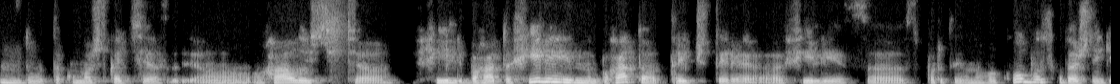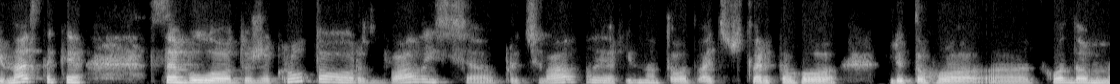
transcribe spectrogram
Ну, таку можна сказати, е, галузь е, філій, багато філій, не багато, 3-4 е, філії з спортивного клубу, з художньої гімнастики. Все було дуже круто, розвивалися, працювали рівно до 24 лютого. Згодом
